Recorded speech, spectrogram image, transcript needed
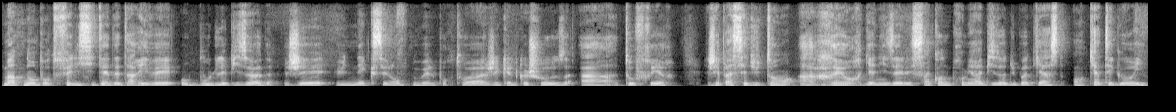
Maintenant, pour te féliciter d'être arrivé au bout de l'épisode, j'ai une excellente nouvelle pour toi, j'ai quelque chose à t'offrir j'ai passé du temps à réorganiser les 50 premiers épisodes du podcast en catégories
